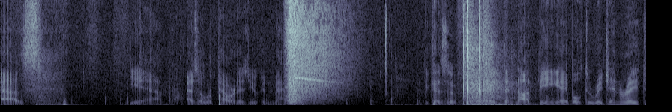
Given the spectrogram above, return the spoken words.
As... Yeah, as overpowered as you can imagine. Because of uh, them not being able to regenerate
